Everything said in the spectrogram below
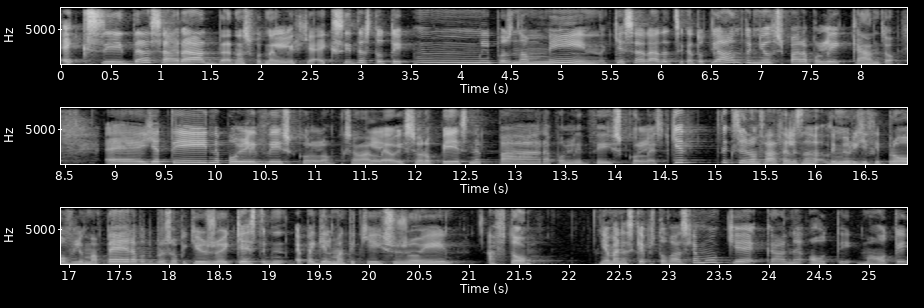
60-40, να σου πω την αλήθεια. 60 στο ότι μ, μήπως να μην και 40% ότι αν το νιώθεις πάρα πολύ, κάντο. Ε, γιατί είναι πολύ δύσκολο, ξαναλέω. Οι ισορροπίες είναι πάρα πολύ δύσκολες. Και δεν ξέρω αν θα ήθελες να δημιουργηθεί πρόβλημα πέρα από την προσωπική σου ζωή και στην επαγγελματική σου ζωή. Αυτό. Για μένα σκέψη το βάσια μου και κάνε ό,τι, μα ό,τι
